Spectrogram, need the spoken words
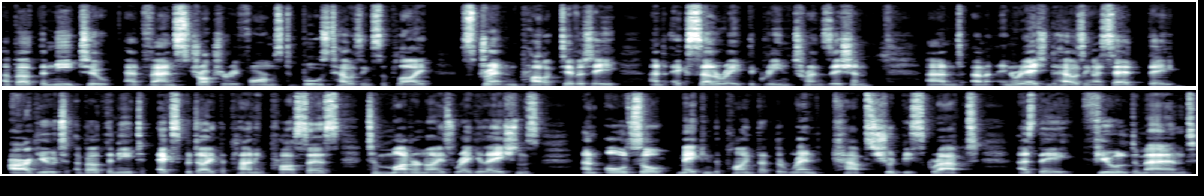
about the need to advance structural reforms to boost housing supply, strengthen productivity, and accelerate the green transition. And, and in relation to housing, I said they argued about the need to expedite the planning process, to modernize regulations, and also making the point that the rent caps should be scrapped as they fuel demand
